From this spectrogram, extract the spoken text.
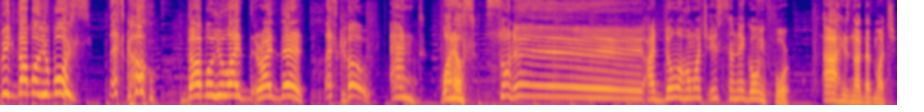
Big W boys! Let's go! W light right there! Let's go! And what else? Sané! I don't know how much is Sané going for. Ah, he's not that much.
